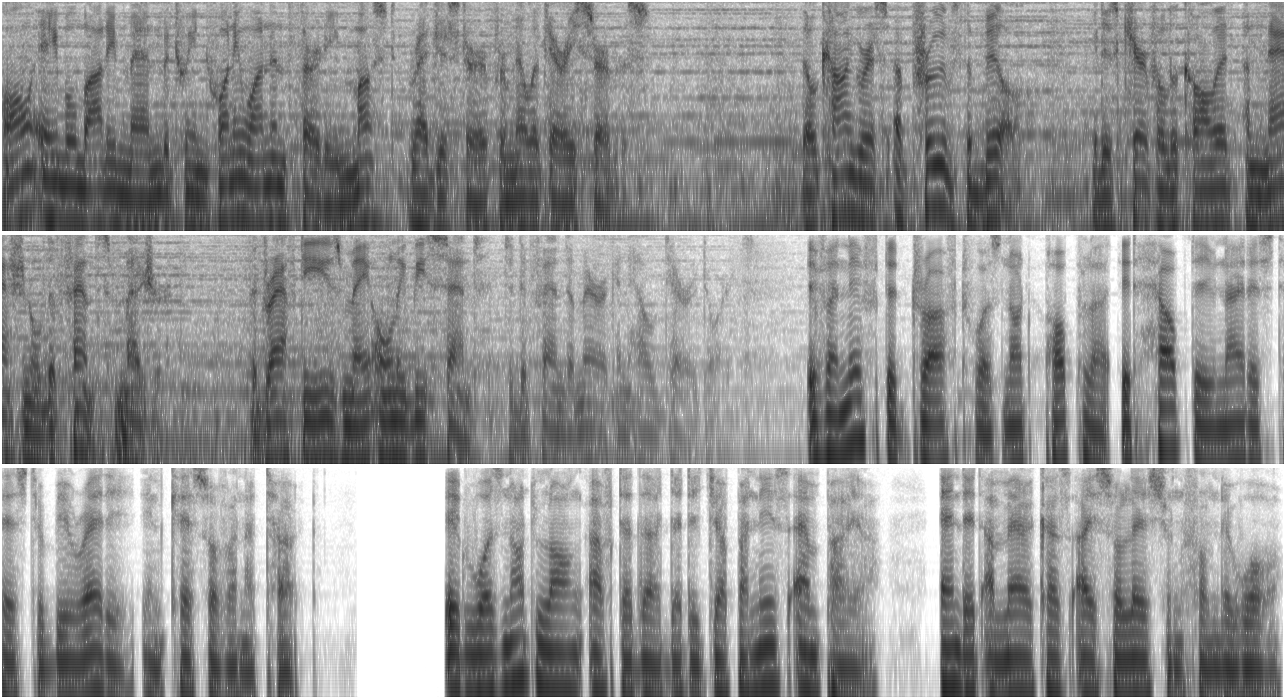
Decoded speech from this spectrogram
All able bodied men between 21 and 30 must register for military service. Though Congress approves the bill, it is careful to call it a national defense measure. The draftees may only be sent to defend American held territories. Even if the draft was not popular, it helped the United States to be ready in case of an attack. It was not long after that that the Japanese Empire ended America's isolation from the war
